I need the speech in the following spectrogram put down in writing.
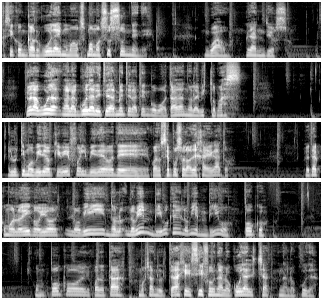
Así con Gargura y Momosusu Nene. Wow, grandioso. Yo la, Gura, a la Gura literalmente la tengo botada, no la he visto más. El último video que vi fue el video de cuando se puso la oreja de gato. Pero como lo digo, yo lo vi, no lo, vi en vivo, creo que lo vi en vivo, poco. Un poco cuando estaba mostrando el traje sí fue una locura el chat, una locura.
